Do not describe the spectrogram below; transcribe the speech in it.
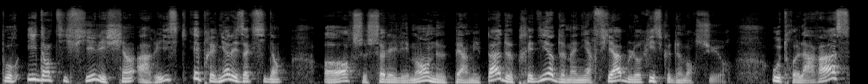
pour identifier les chiens à risque et prévenir les accidents. Or, ce seul élément ne permet pas de prédire de manière fiable le risque de morsure. Outre la race,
